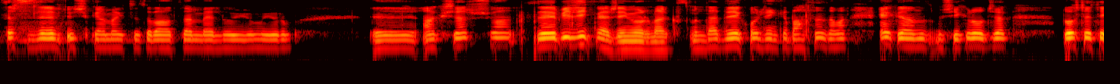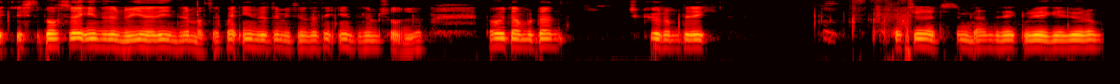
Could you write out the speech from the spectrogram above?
sırf sizlere video çıkarmak için sabah 6'dan beri uyumuyorum. Ee, arkadaşlar şu an size bir link vereceğim yorumlar kısmında. Direkt o linke bastığınız zaman ekranınız bu şekil olacak. Dosya tek, işte dosyaya indirim diyor. Yine de indirim basacak. Ben indirdiğim için zaten indirilmiş olacak. Ben o yüzden buradan çıkıyorum. Direkt dosya yönetisimden direkt buraya geliyorum.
